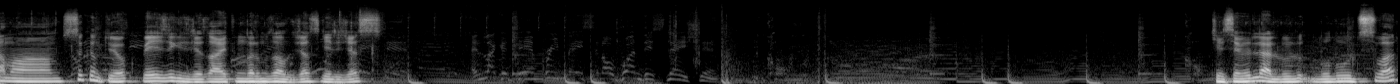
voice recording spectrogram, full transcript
Tamam sıkıntı yok. Base'e gideceğiz itemlarımızı alacağız geleceğiz. Kesebilirler. Lulu, ultisi var.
